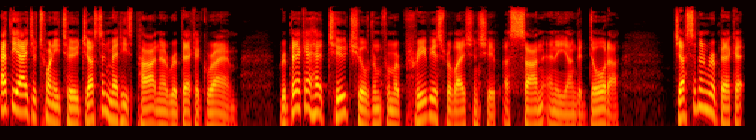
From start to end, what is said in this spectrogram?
At the age of 22, Justin met his partner, Rebecca Graham. Rebecca had two children from a previous relationship, a son and a younger daughter. Justin and Rebecca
